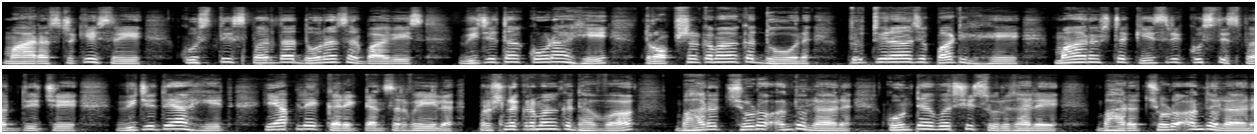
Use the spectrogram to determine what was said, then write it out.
महाराष्ट्र केसरी कुस्ती स्पर्धा दोन हजार बावीस विजेता कोण आहे? तर ऑप्शन क्रमांक दोन पृथ्वीराज पाटील हे महाराष्ट्र केसरी कुस्ती स्पर्धेचे विजेते आहेत हे आपले करेक्ट आन्सर होईल. प्रश्न क्रमांक दहावा भारत छोडो आंदोलन कोणत्या वर्षी सुरू झाले? भारत छोडो आंदोलन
